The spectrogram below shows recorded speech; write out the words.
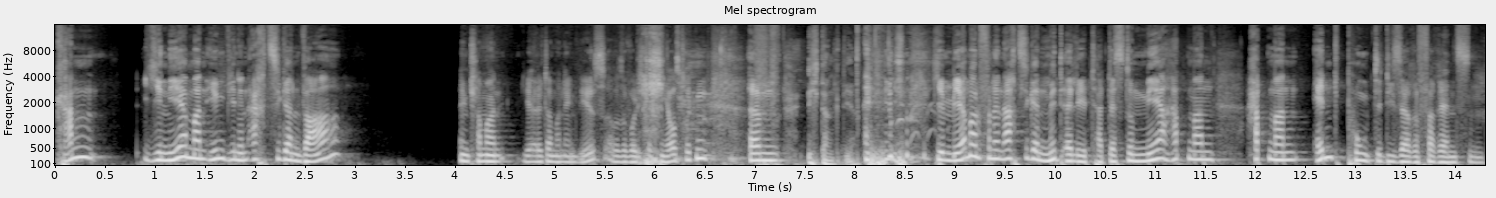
kann, je näher man irgendwie in den 80ern war, in Klammern, je älter man irgendwie ist, aber so wollte ich das nicht ausdrücken. Ähm, ich danke dir. je mehr man von den 80ern miterlebt hat, desto mehr hat man, hat man Endpunkte dieser Referenzen.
